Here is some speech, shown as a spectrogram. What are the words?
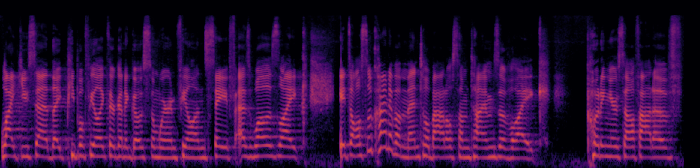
like you said, like people feel like they're going to go somewhere and feel unsafe as well as like it's also kind of a mental battle sometimes of like putting yourself out of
